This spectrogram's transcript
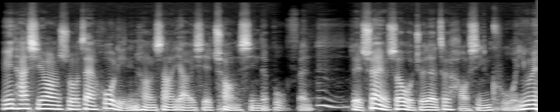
因为他希望说，在护理临床上要一些创新的部分。嗯，对。虽然有时候我觉得这个好辛苦，因为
